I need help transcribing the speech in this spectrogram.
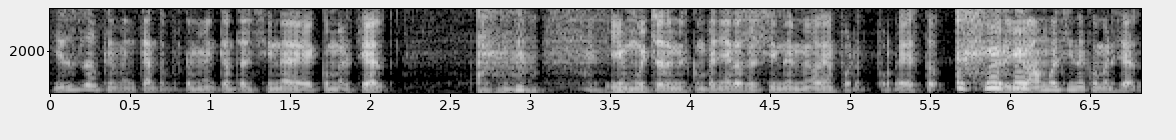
Y eso es lo que me encanta, porque me encanta el cine de comercial. y muchos de mis compañeros de cine me odian por, por esto, pero yo amo el cine comercial.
